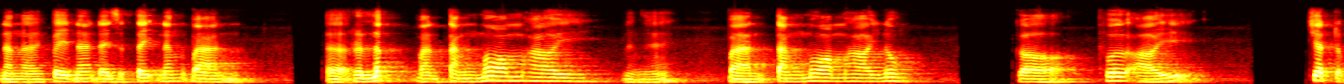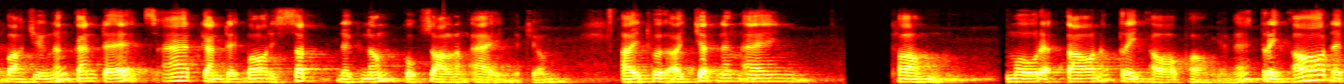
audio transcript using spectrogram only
ហ្នឹងហើយពេលណាដែលសតិនឹងបានរលឹកបានតាំងមមហើយហ្នឹងហើយបានតាំងមមហើយនោះក៏ធ្វើឲ្យ ចិត្តរបស់យើងនឹងកាន់តែស្អាតកាន់តែបរិសុទ្ធនៅក្នុងកុសលនឹងឯងញាតិញោមហើយធ្វើឲ្យចិត្តនឹងឯងធម្មមោរតោនឹងត្រេកអរផងយ៉ាងណាត្រេកអរដែល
